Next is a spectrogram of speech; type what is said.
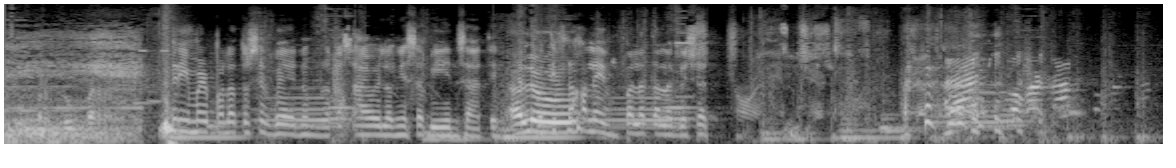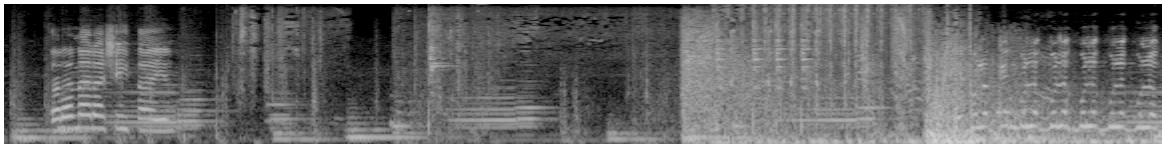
super duper. Streamer pala to si Venom, nakasawa lang niya sabihin sa atin. Hello? If naka-live pala talaga siya? Tara na, Rashay tayo. Ay, bulag bulag, bulag, bulag, bulag.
